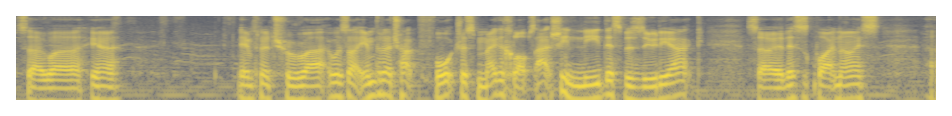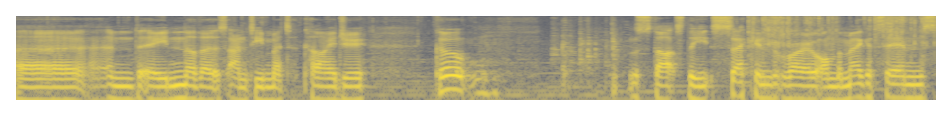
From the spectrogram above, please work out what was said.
So uh, yeah. Infinitrack was that Infinitrack Fortress Megaclops. Actually need this for Zodiac, so this is quite nice uh, and another anti-meta kaiju. Cool. Starts the second row on the Megatins.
